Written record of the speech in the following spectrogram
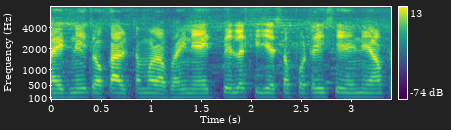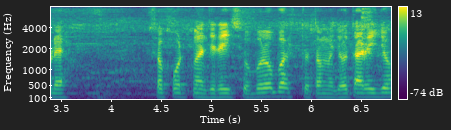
આજ નહીં તો કાલ તમારા ભાઈને આજ પહેલાંથી જે સપોર્ટ હશે એને આપણે સપોર્ટમાં જ રહીશું, બરોબર? તો તમે જોતા રહીજો.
